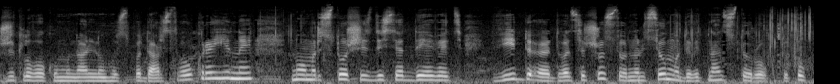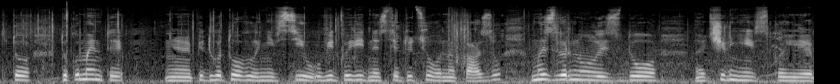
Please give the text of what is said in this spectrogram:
житлово-комунального господарства України номер 169 від е, 26.07.19 року. Тобто документи е, підготовлені всі у відповідності до цього наказу. Ми звернулись до е, Чернігівської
